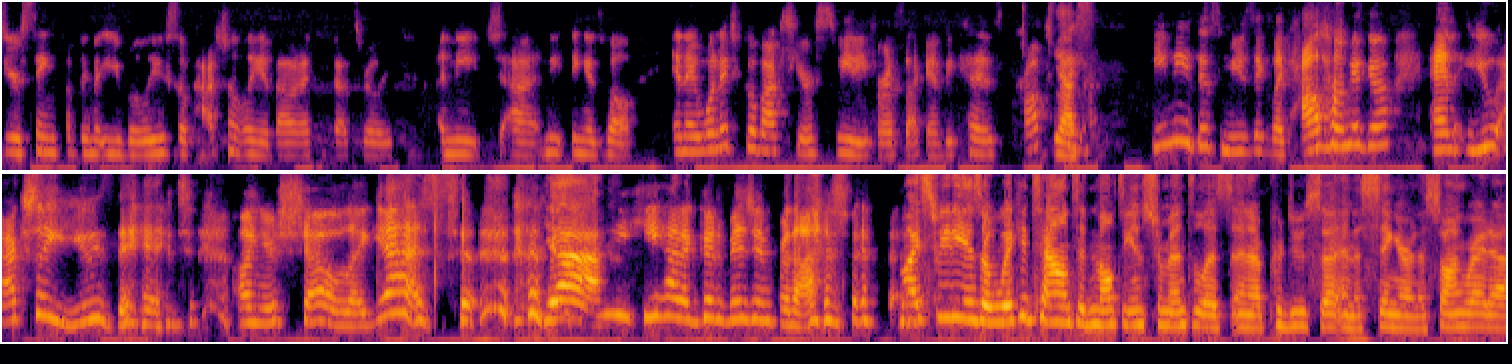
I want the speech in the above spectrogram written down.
you're saying something that you believe so passionately about i think that's really a neat uh, neat thing as well. And i wanted to go back to your sweetie for a second because props yes he made this music like how long ago? And you actually used it on your show like yes. Yeah. He, he, had a good vision for that. My sweetie is a wicked talented multi-instrumentalist and a producer and a singer and a songwriter.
